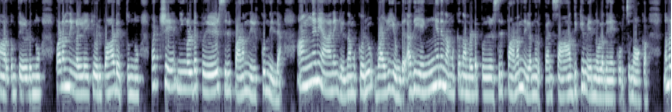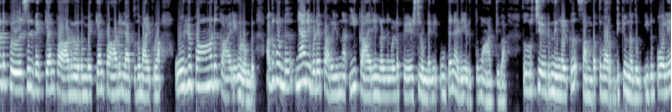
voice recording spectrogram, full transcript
മാർഗം തേടുന്നു പണം നിങ്ങളിലേക്ക് ഒരുപാട് എത്തുന്നു പക്ഷേ നിങ്ങളുടെ പേഴ്സിൽ പണം നിൽക്കുന്നില്ല. അങ്ങനെയാണെങ്കിൽ നമുക്കൊരു വഴിയുണ്ട്. അത് എങ്ങനെ നമുക്ക് നമ്മുടെ പേഴ്സിൽ പണം നിലനിർത്താൻ സാധിക്കും എന്നുള്ളതിനെ കുറിച്ച് നോക്കാം. നമ്മുടെ പേഴ്സിൽ വെക്കാൻ പാടുള്ളതും വെക്കാൻ പാടില്ലാത്തതുമായിട്ടുള്ള ഒരുപാട് കാര്യങ്ങളുണ്ട്. അതുകൊണ്ട് ഞാൻ ഇവിടെ പറയുന്ന ഈ കാര്യങ്ങൾ നിങ്ങളുടെ പേഴ്സിൽ ഉണ്ടെങ്കിൽ ഉടനടി എടുത്തു മാറ്റുക. തീർച്ചയായിട്ടും നിങ്ങൾക്ക് സമ്പത്ത് വർദ്ധിക്കുന്നതും ഇതുപോലെ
